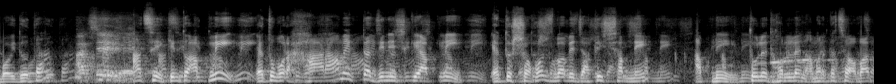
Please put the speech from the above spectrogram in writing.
বৈধতা? আছে। আছে কিন্তু আপনি এত বড় হারাম একটা জিনিসকে আপনি এত সহজভাবে জাতির সামনে আপনি তুলে ধরলেন আমার কাছে অবাক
